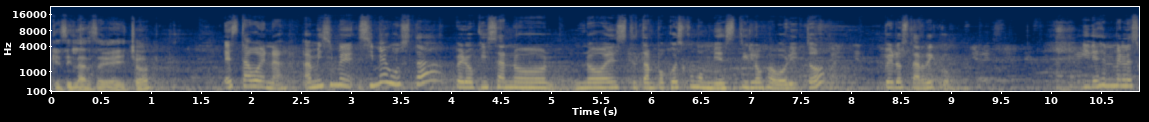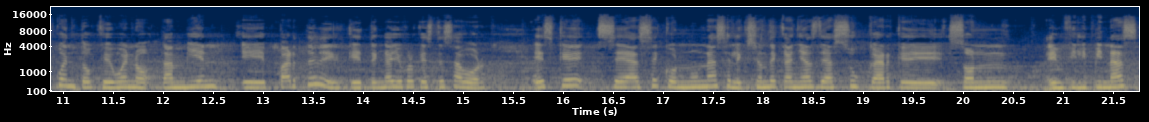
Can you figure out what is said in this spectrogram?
que sí las he hecho. Está buena. A mí sí me, sí me gusta, pero quizá no, no este, tampoco es como mi estilo favorito, pero está rico. Y déjenme les cuento que, bueno, también eh, parte de que tenga yo creo que este sabor es que se hace con una selección de cañas de azúcar que son en Filipinas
